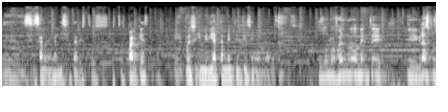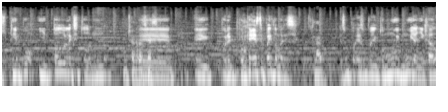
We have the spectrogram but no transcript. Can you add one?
eh, se salgan a licitar estos, estos parques, eh, pues inmediatamente empiecen a llegar las empresas. Pues don Rafael, nuevamente eh, gracias por su tiempo y todo el éxito del mundo. Muchas gracias. Eh, eh, porque este país lo merece. Claro. Es un, es un proyecto muy, muy añejado.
